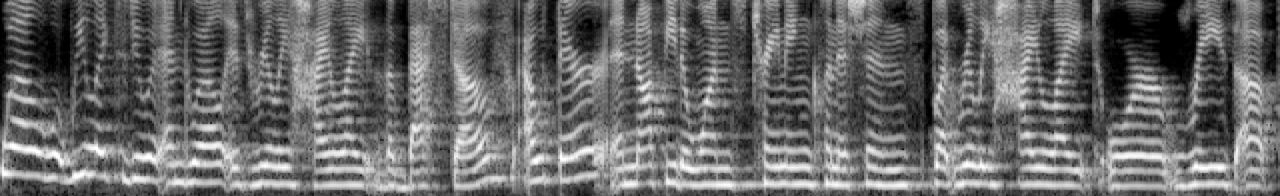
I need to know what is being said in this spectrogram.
Well, what we like to do at End Well is really highlight the best of out there and not be the ones training clinicians, but really highlight or raise up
